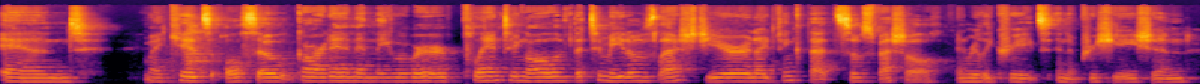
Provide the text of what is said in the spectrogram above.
And my kids also garden and they were planting all of the tomatoes last year. And I think that's so special and really creates an appreciation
